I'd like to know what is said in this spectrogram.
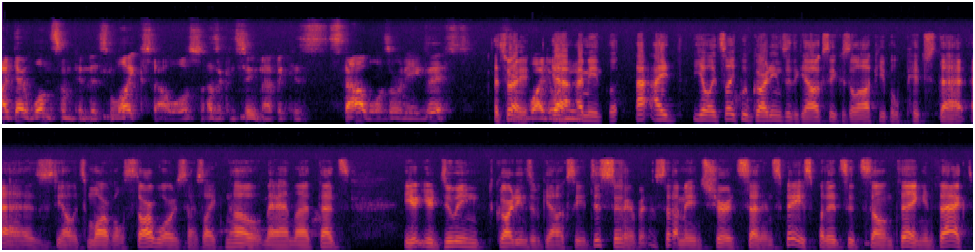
I don't want something that's like Star Wars as a consumer because Star Wars already exists. That's right. Yeah. I mean, I, I, you know, it's like with Guardians of the Galaxy because a lot of people pitch that as you know it's Marvel, Star Wars. I was like, no, man, that that's you're, you're doing Guardians of the Galaxy a disservice. I mean, sure, it's set in space, but it's its own thing. In fact,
